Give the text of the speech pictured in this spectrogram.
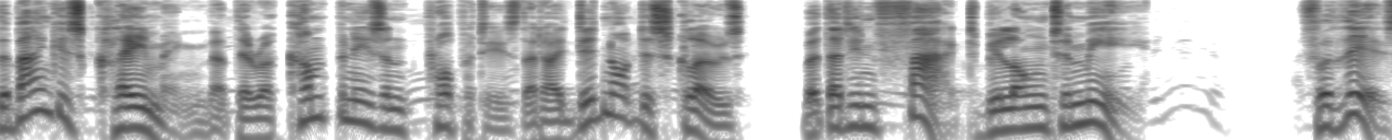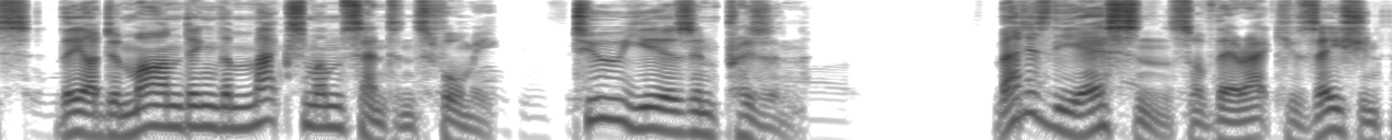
The bank is claiming that there are companies and properties that I did not disclose, but that in fact belong to me. For this, they are demanding the maximum sentence for me, two years in prison. That is the essence of their accusation,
